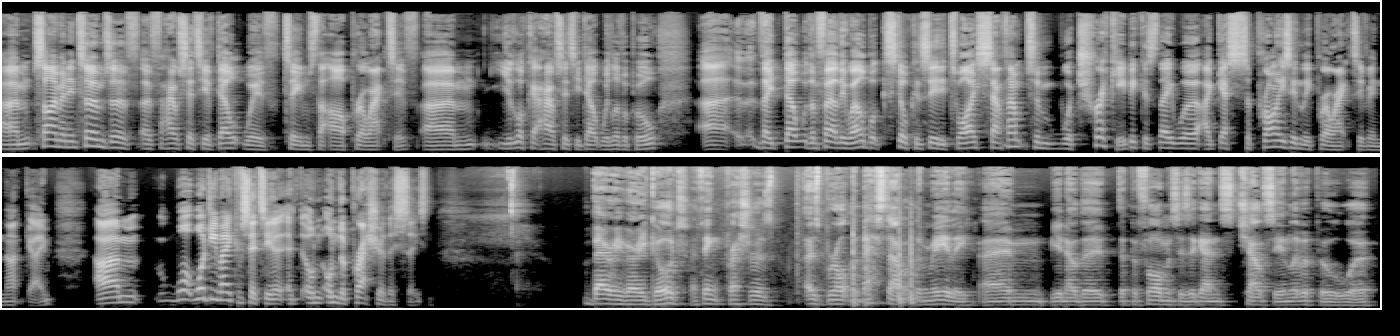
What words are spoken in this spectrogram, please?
Um, Simon, in terms of, of how City have dealt with teams that are proactive, um, you look at how City dealt with Liverpool. Uh, they dealt with them fairly well, but still conceded twice. Southampton were tricky because they were, I guess, surprisingly proactive in that game. Um, what, what do you make of City uh, under pressure this season? Very, very good. I think pressure has has brought the best out of them. Really, um, you know the the performances against Chelsea and Liverpool were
